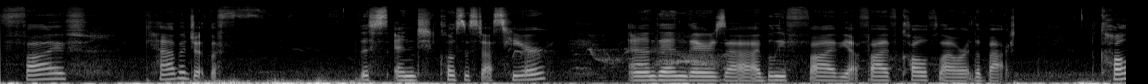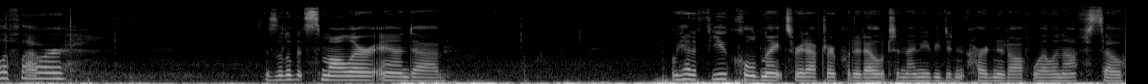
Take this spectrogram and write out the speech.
five cabbage at the this end closest to us here, and then there's uh, I believe five, yeah, five cauliflower at the back. Cauliflower is a little bit smaller, and uh, we had a few cold nights right after I put it out, and I maybe didn't harden it off well enough, so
